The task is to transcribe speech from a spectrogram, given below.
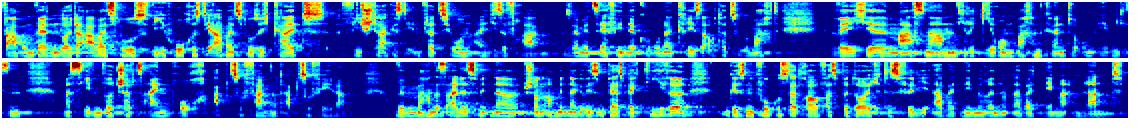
Warum werden Leute arbeitslos? Wie hoch ist die Arbeitslosigkeit? Wie stark ist die Inflation, all diese Fragen. Also wir haben jetzt sehr viel in der Corona-Krise auch dazu gemacht, welche Maßnahmen die Regierung machen könnte, um eben diesen massiven Wirtschaftseinbruch abzufangen und abzufedern. Und wir machen das alles mit einer, schon auch mit einer gewissen Perspektive, einem gewissen Fokus darauf, was bedeutet es für die Arbeitnehmerinnen und Arbeitnehmer im Land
